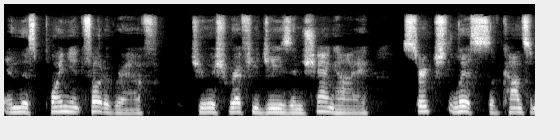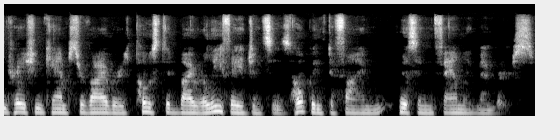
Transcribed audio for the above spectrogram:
In this poignant photograph, Jewish refugees in Shanghai searched lists of concentration camp survivors posted by relief agencies hoping to find missing family members.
